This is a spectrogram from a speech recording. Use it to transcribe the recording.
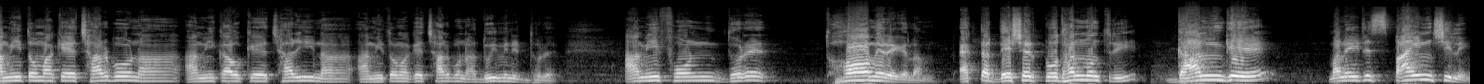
আমি তোমাকে ছাড়বো না, আমি কাউকে ছাড়ি না, আমি তোমাকে ছাড়বো না। দুই মিনিট ধরে আমি ফোন ধরে থ মেরে গেলাম। একটা দেশের প্রধানমন্ত্রী গান গেয়ে মানে ইট ইজ স্পাইন চিলিং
